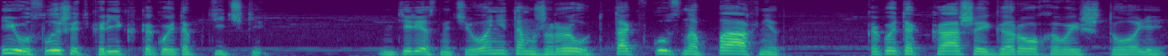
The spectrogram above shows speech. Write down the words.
и услышать крик какой-то птички. Интересно, чего они там жрут? Так вкусно пахнет. Какой-то кашей гороховой, что ли.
